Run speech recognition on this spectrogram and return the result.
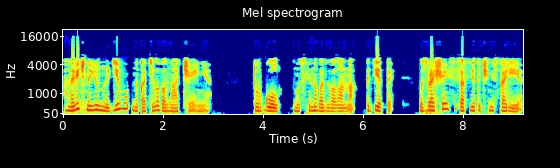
А на вечно юную деву накатила волна отчаяния. «Тургол!» – мысленно возвала она. «Где ты? Возвращайся со светочами скорее.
